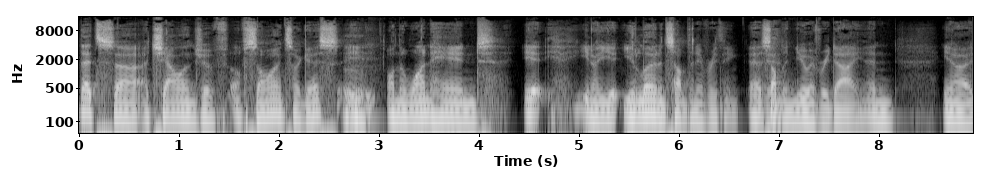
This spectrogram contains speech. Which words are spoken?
that's uh, a challenge of, of science, I guess. I- on the one hand, it, you know you, you're learning something everything uh, something new every day, and you know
